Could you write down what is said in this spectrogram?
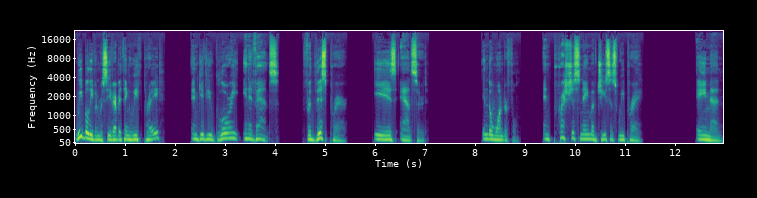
We believe and receive everything we've prayed and give you glory in advance, for this prayer is answered. In the wonderful and precious name of Jesus, we pray. Amen.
